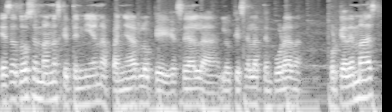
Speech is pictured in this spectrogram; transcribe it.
esas dos semanas que tenían apañar lo que sea la, lo que sea la temporada. Porque además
